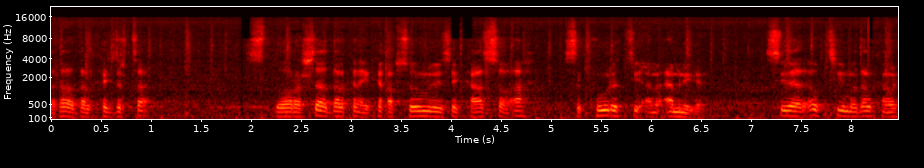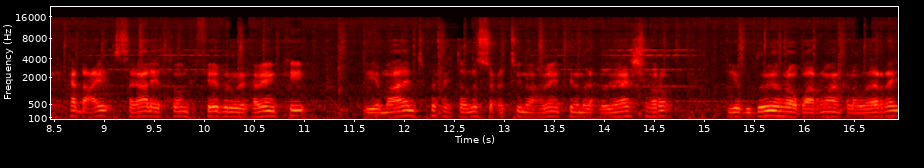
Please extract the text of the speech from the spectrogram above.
darrada dalka ka jirta doorashada dalkan ay ka qabsoomaysay kaasoo ah security ama amniga. Sidaad ogtihiinba dalkan wixii ka dhacay sagaal iyo tobanka february habeenkii iyo maalintii ku xigtood la socotiin oo habeenkiina madaxweynayaashii hore iyo guddoomiye hore oo baarlamaanka la weeraray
